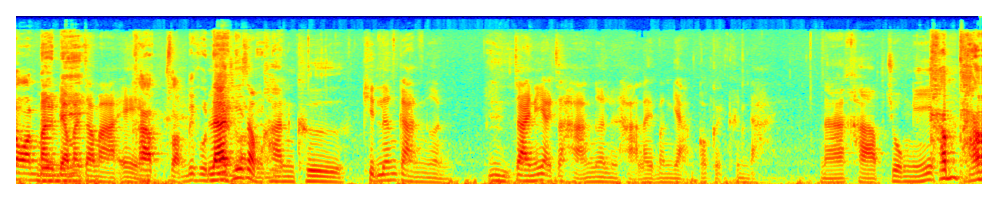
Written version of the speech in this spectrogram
นอนมันดือเดี๋ยวมันจะมาเอง ครับส่องที่คุณและน่นอนที่สำคัญคือคิดเรื่องการเงิน อืม ใจนี้อยากจะหาเงินหรือหาอะไรบางอย่างก็เกิดขึ้นได้ นะครับช่วงนี้คำถาม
